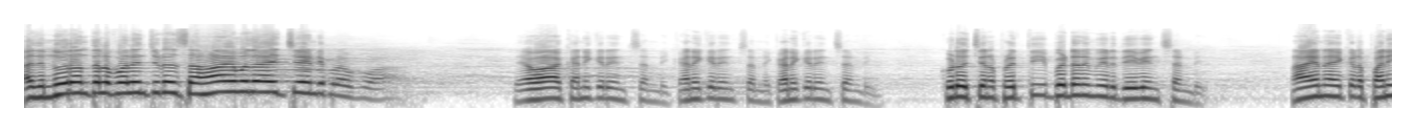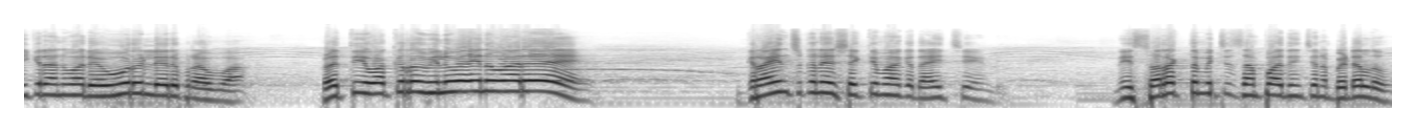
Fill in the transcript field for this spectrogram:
అది నూరంతలు ఫలించడం సహాయము దయచేయండి ప్రభువా. దేవా కనికరించండి కనికరించండి కనికరించండి. కుడి వచ్చిన ప్రతి బిడ్డను మీరు దీవించండి. నాయన ఇక్కడ పనికిరాని వారు ఎవరూ లేరు ప్రవ్వ. ప్రతి ఒక్కరూ విలువైన వారే. గ్రహించుకునే శక్తి మాకు దయచేయండి. నీ స్వరక్తం ఇచ్చి సంపాదించిన బిడ్డలు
